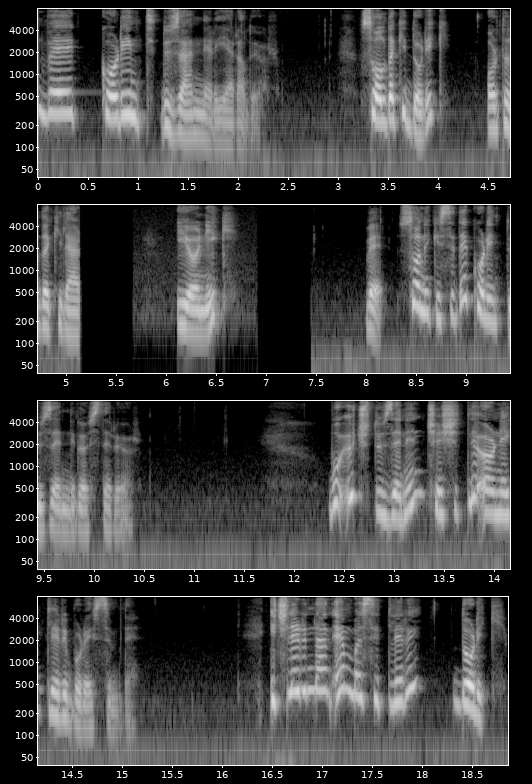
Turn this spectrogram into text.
ve Korint düzenleri yer alıyor. Soldaki Dorik, ortadakiler İyonik ve son ikisi de Korint düzenini gösteriyor. Bu üç düzenin çeşitli örnekleri bu resimde. İçlerinden en basitleri Dorik.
